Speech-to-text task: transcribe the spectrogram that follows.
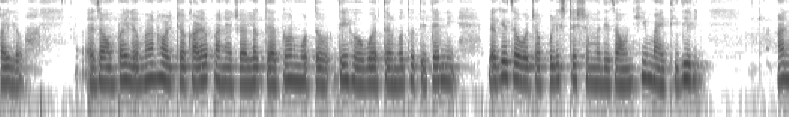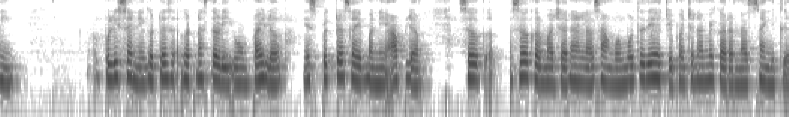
पाहिलं जाऊन पाहिलं. मॅनहॉलच्या काळ्या पाण्याच्या लगद्यात दोन मृतदेह वर तरंगत होते. त्यांनी लगेच जवळच्या पोलीस स्टेशनमध्ये जाऊन ही माहिती दिली आणि पोलिसांनी घट घटनास्थळी येऊन पाहिलं. इन्स्पेक्टर साहेबांनी आपल्या सह सहकर्मचाऱ्यांना सांगून मृतदेहाचे पंचनामे सांगितले.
